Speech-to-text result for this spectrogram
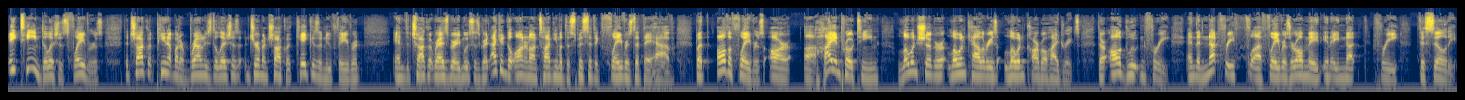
18 delicious flavors. The chocolate peanut butter brownie is delicious. German chocolate cake is a new favorite and the chocolate raspberry mousse is great. I could go on and on talking about the specific flavors that they have, but all the flavors are uh, high in protein, low in sugar, low in calories, low in carbohydrates. They're all gluten free, and the nut free uh, flavors are all made in a nut free facility.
